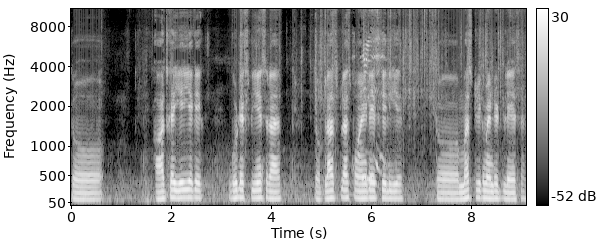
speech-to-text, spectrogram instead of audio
तो आज का यही है कि गुड एक्सपीरियंस रहा है। तो प्लस प्लस पॉइंट है इसके लिए। तो मस्ट रिकमेंडेड प्लेस है।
